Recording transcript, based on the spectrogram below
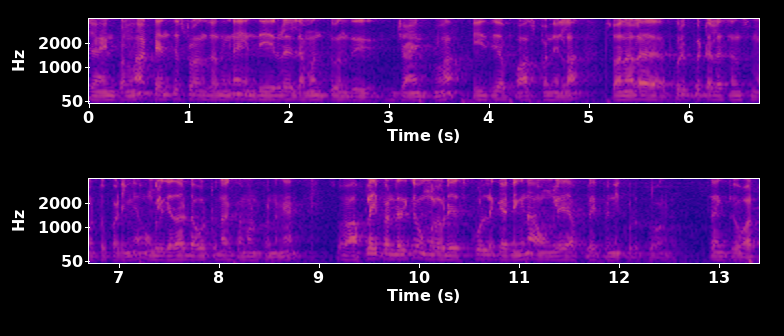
ஜாயின் பண்ணலாம். டென்த்து ஸ்டூடெண்ட்ஸ் வந்தீங்கன்னா இந்த இயரில் லெவன்த்து வந்து ஜாயின் பண்ணலாம். ஈஸியாக பாஸ் பண்ணிடலாம். ஸோ அதனால் குறிப்பிட்ட லெசன்ஸ் மட்டும் படிங்க. உங்களுக்கு எதாவது டவுட்டுனா கமெண்ட் பண்ணுங்கள் ஸோ அப்ளை பண்ணுறதுக்கு உங்களுடைய ஸ்கூலில் கேட்டிங்கன்னா அவங்களே அப்ளை பண்ணி கொடுத்துருவாங்க. தேங்க்யூ ஆல்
